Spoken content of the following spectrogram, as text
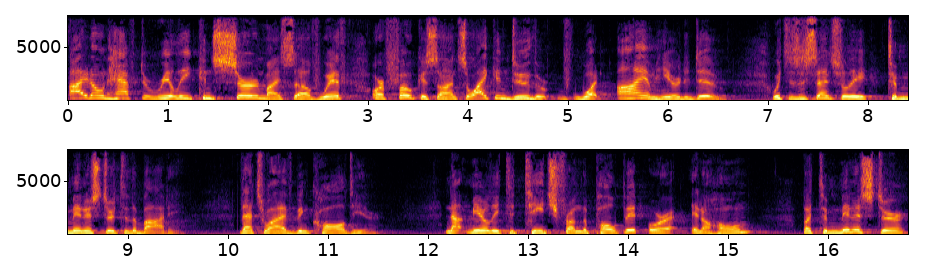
I don't have to really concern myself with or focus on, so I can do the, what I am here to do, which is essentially to minister to the body. That's why I've been called here not merely to teach from the pulpit or in a home, but to minister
